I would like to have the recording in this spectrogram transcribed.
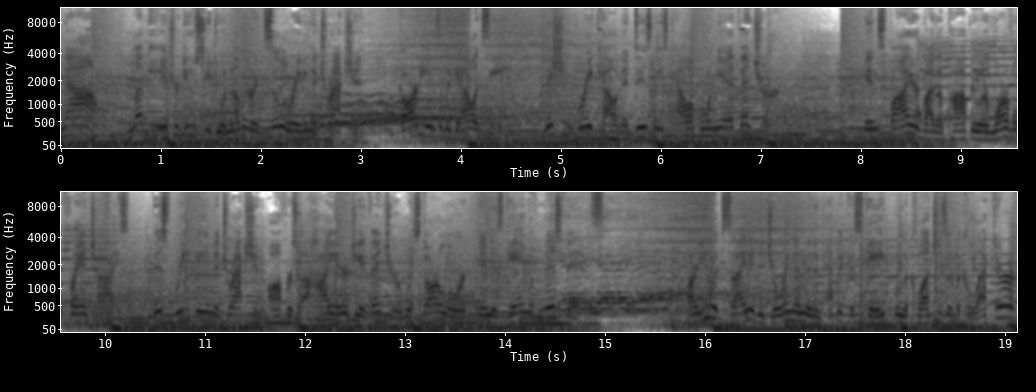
Now, let me introduce you to another exhilarating attraction, Guardians of the Galaxy, Mission Breakout at Disney's California Adventure. Inspired by the popular Marvel franchise, this rethemed attraction offers a high-energy adventure with Star-Lord and his gang of misfits. Are you excited to join them in an epic escape from the clutches of the Collector?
